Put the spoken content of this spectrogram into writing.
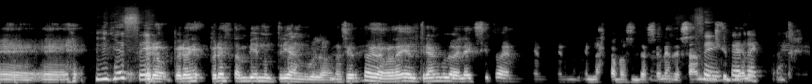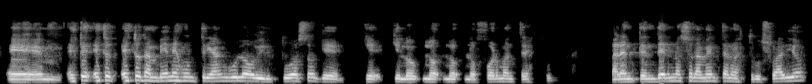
eh, eh, pero, pero, es, pero es también un triángulo, ¿no es cierto? De verdad, el triángulo del éxito en, en, las capacitaciones de Sandler. Sí, correcto. Eh, este, esto, esto, también es un triángulo virtuoso que, que, que lo, lo, lo, forma en tres puntas. Para entender no solamente a nuestro usuario,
